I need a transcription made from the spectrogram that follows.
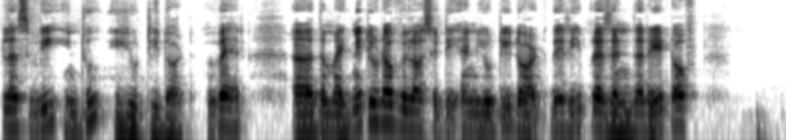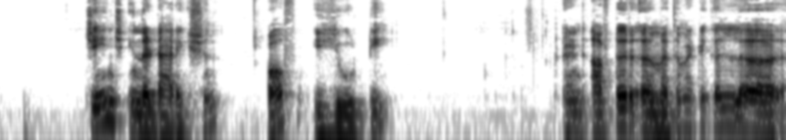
plus v into ut dot where uh, the magnitude of velocity and ut dot they represent the rate of change in the direction of ut and after uh, mathematical uh,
